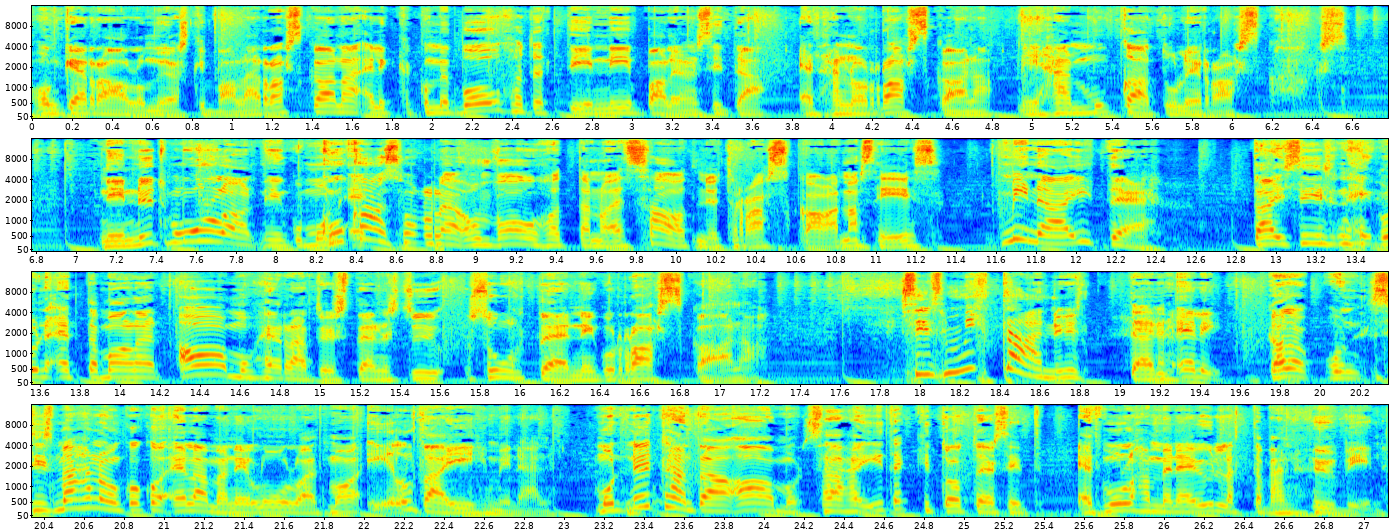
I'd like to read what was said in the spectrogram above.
on kerran ollut myöskin valeraskaana. Eli kun me vouhotettiin niin paljon sitä, että hän on raskaana, niin hän mukaan tuli raskaaksi. Niin nyt mulla on niin kuin mun... Kuka sulle on vouhottanut, että sä oot nyt raskaana siis? Minä itse. Tai siis niin kuin, että mä olen aamuherätysten sy- suhteen niin kuin raskaana. Siis mitä nytten? Eli kato, kun, siis mähän on koko elämäni luullut, että mä oon iltaihminen. Mutta nythän tää aamu, sähän itsekin totesit, että mullahan menee yllättävän hyvin.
